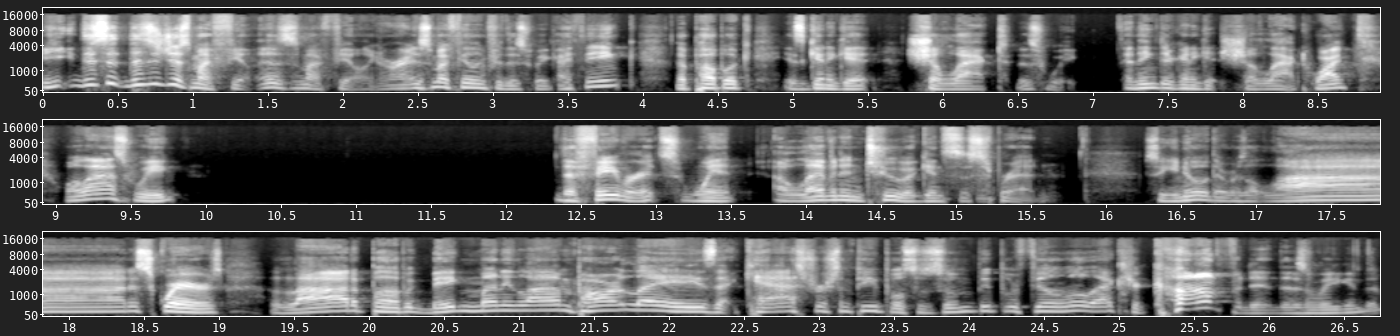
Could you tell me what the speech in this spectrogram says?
this is this is just my feeling. This is my feeling. All right, this is my feeling for this week. I think the public is going to get shellacked this week. I think they're going to get shellacked. Why? Well, last week the favorites went 11 and 2 against the spread. So you know there was a lot of squares, a lot of public big money line parlays that cast for some people. So some people are feeling a little extra confident this weekend. They're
